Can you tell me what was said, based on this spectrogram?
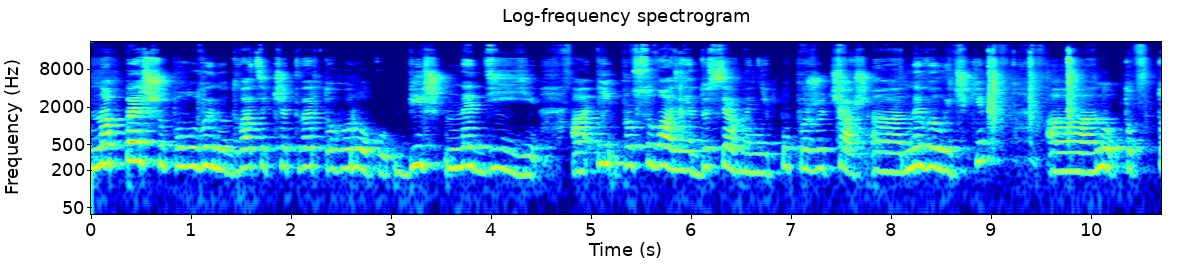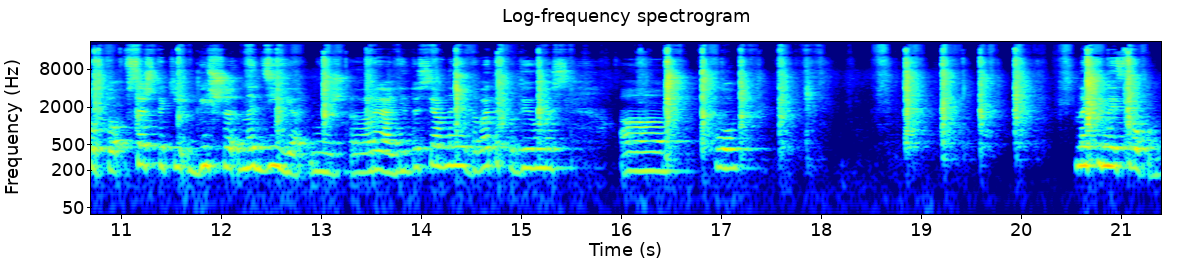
На першу половину 24-го року більш надії і просування досягнені по пожучаш невеличкі. Ну, тоб- тобто, все ж таки більше надія, ніж реальні досягнення. Давайте подивимось по на кінець року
